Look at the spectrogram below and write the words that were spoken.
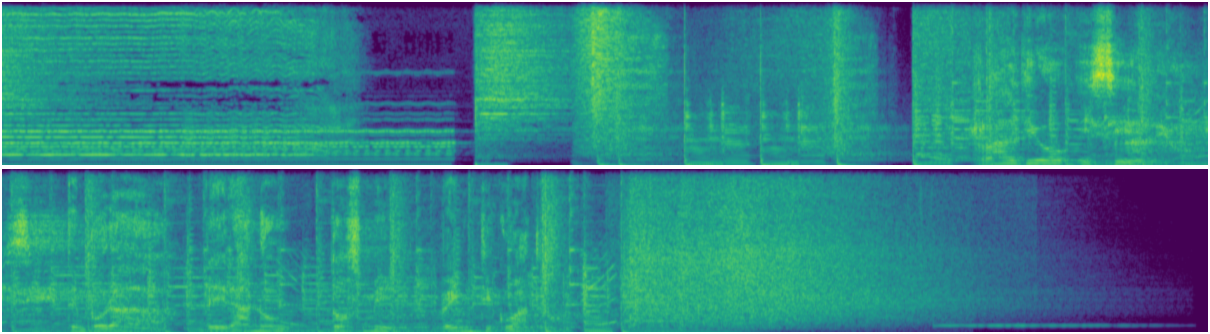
Radio Isil. Temporada Verano 2024.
